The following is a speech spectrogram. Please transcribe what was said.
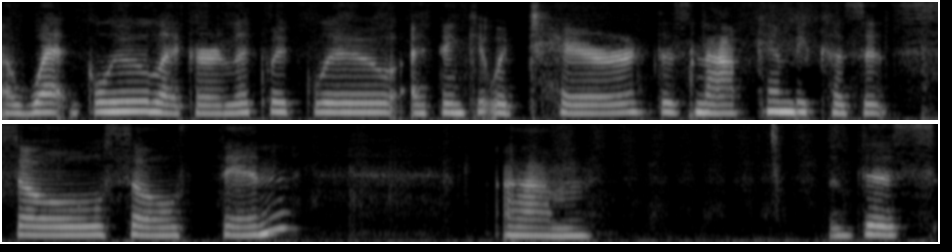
a wet glue like our liquid glue, I think it would tear this napkin because it's so, so thin. Um, this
